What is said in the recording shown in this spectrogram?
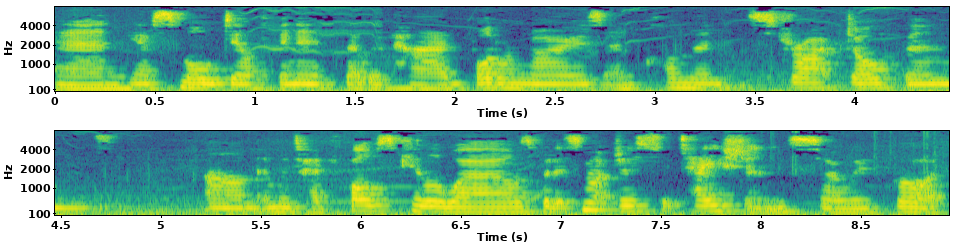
And we have small delphinids that we've had bottlenose and common striped dolphins. Um, and we've had false killer whales, but it's not just cetaceans. So we've got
